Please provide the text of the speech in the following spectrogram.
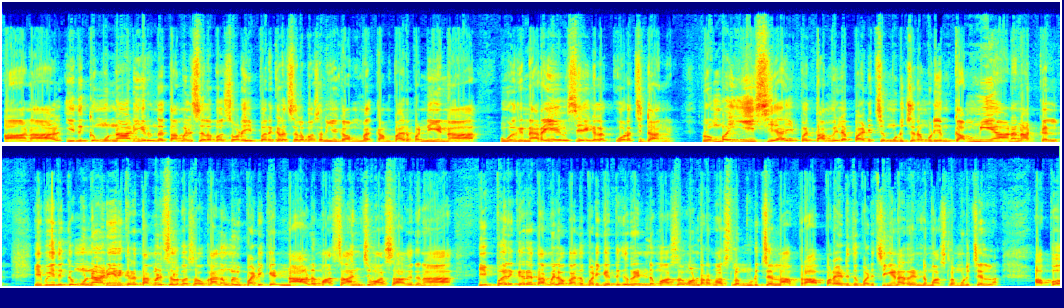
ஆனால் இதுக்கு முன்னாடி இருந்த தமிழ் சிலபஸோட இப்ப இருக்கிற சிலபஸை நீங்க கம்பேர் பண்ணீங்கன்னா உங்களுக்கு நிறைய விஷயங்களை குறைச்சிட்டாங்க. ரொம்ப ஈஸியா இப்ப தமிழை படிச்சு முடிச்சிட முடியும். கம்மியான நாட்கள். இப்ப இதுக்கு முன்னாடி இருக்கிற தமிழ் சிலபஸ் உட்காந்து உங்களுக்கு படிக்க நாலு மாசம் அஞ்சு மாசம் ஆகுதுன்னா இப்ப இருக்கிற தமிழ் உட்காந்து படிக்கிறதுக்கு ரெண்டு மாசம் ஒன்றரை மாசத்துல முடிச்சிடலாம். ப்ராப்பரா எடுத்து படிச்சீங்கன்னா ரெண்டு மாசத்துல முடிச்சிடலாம். அப்போ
